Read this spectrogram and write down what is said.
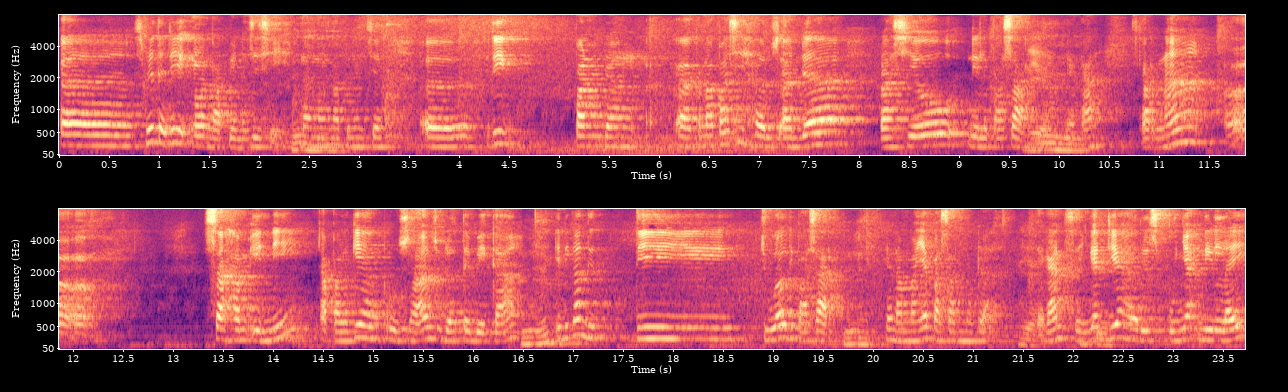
Eh, sebenarnya tadi ngelengkapin aja sih, mau ngelengkapin aja. Eh, jadi pandang eh, kenapa sih harus ada rasio nilai pasar, Iya. ya kan? Karena eh, saham ini, apalagi yang perusahaan sudah TBK, ini kan di- dijual di pasar, yang namanya pasar modal, Iya. ya kan? Sehingga dia harus punya nilai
